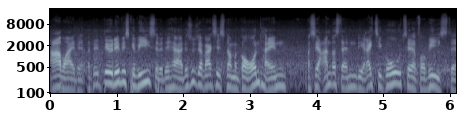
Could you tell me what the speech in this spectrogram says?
arbejde. Og det, det er jo det, vi skal vise ved det her. Det synes jeg faktisk, når man går rundt herinde og ser andre stande, de er rigtig gode til at få vist øh,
